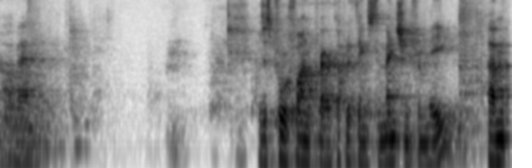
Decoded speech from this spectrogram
Amen. Just before a final prayer, a couple of things to mention from me. Um,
